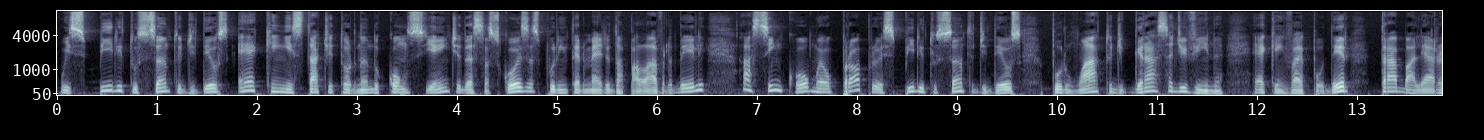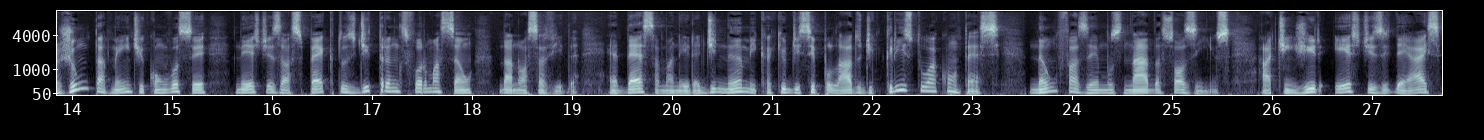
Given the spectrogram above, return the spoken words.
O Espírito Santo de Deus é quem está te tornando consciente dessas coisas por intermédio da palavra dele, assim como é o próprio Espírito Santo de Deus, por um ato de graça divina, é quem vai poder trabalhar juntamente com você nestes aspectos de transformação da nossa vida. É dessa maneira dinâmica que o discipulado de Cristo acontece. Não fazemos nada sozinhos. Atingir estes ideais,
